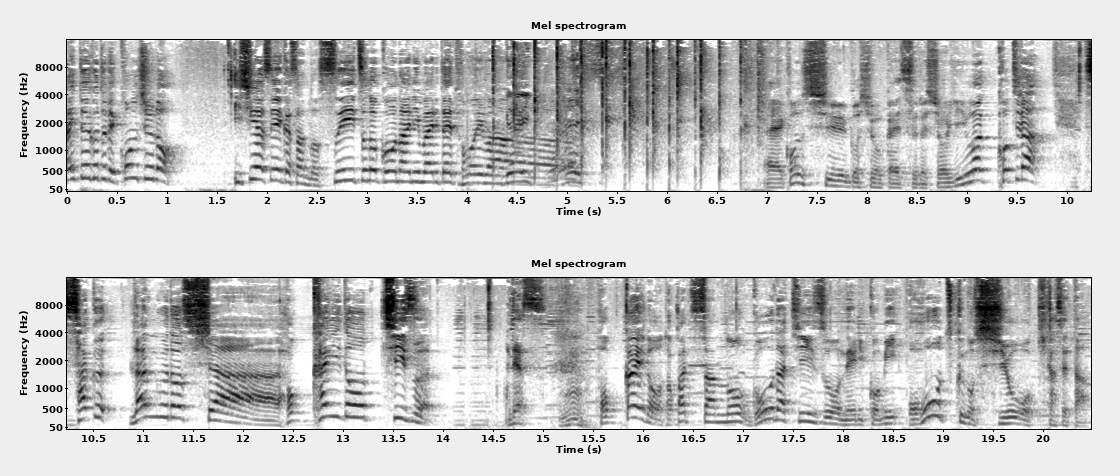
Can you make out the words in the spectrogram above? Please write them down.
はい、ということで今週の石谷製菓さんのスイーツのコーナーに参りたいと思います。イェイ。えー今週ご紹介する商品はこちら。サクラングドシャー北海道チーズです、北海道十勝産のゴーダチーズを練り込みオホーツクの塩を効かせた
